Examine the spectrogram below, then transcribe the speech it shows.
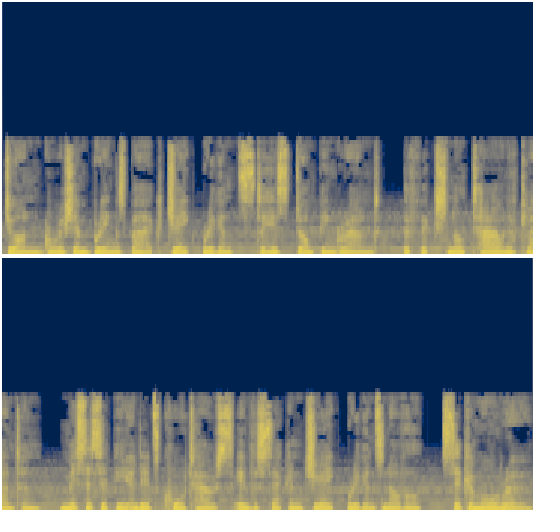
John Grisham brings back Jake Brigance to his dumping ground, the fictional town of Clanton, Mississippi and its courthouse in the second Jake Brigance novel, Sycamore Row,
